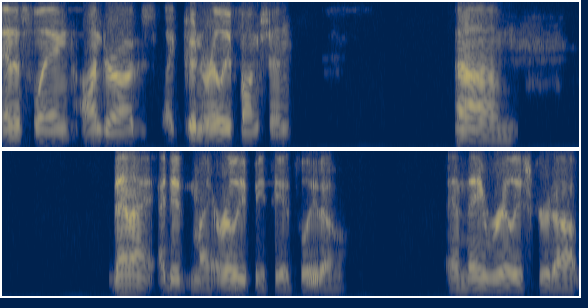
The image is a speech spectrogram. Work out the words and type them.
in a sling on drugs, like couldn't really function. Um, then I, I did my early PT at Toledo and they really screwed up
